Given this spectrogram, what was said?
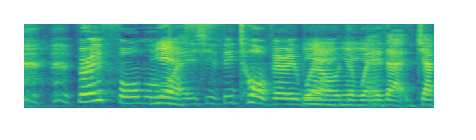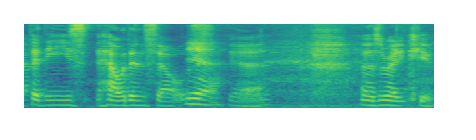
very formal Yes. way. She's been taught very well yeah, the way yeah. that Japanese held themselves. Yeah. yeah, that was really cute.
